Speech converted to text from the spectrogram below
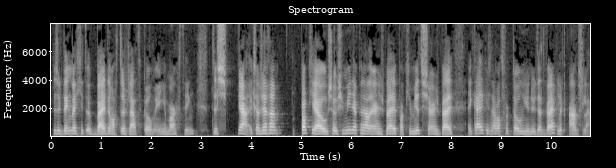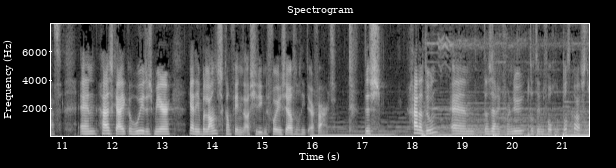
Dus ik denk dat je het ook beide mag terug laten komen in je marketing. Dus ja, ik zou zeggen, pak jouw social media kanaal ergens bij, pak je mailtjes ergens bij en kijk eens naar wat voor toon je nu daadwerkelijk aanslaat. En ga eens kijken hoe je dus meer ja, die balans kan vinden als je die voor jezelf nog niet ervaart. Dus ga dat doen en dan zeg ik voor nu tot in de volgende podcast.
